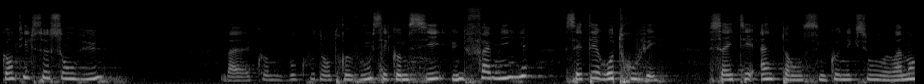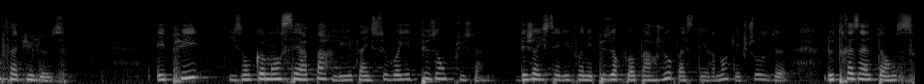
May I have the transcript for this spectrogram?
Quand ils se sont vus, bah, comme beaucoup d'entre vous, c'est comme si une famille s'était retrouvée. Ça a été intense, une connexion vraiment fabuleuse. Et puis, ils ont commencé à parler, enfin, ils se voyaient de plus en plus. Déjà, ils se téléphonaient plusieurs fois par jour, enfin, c'était vraiment quelque chose de très intense.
